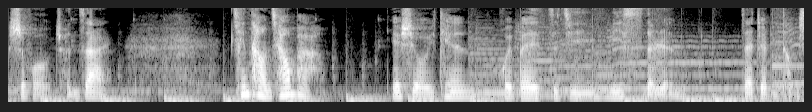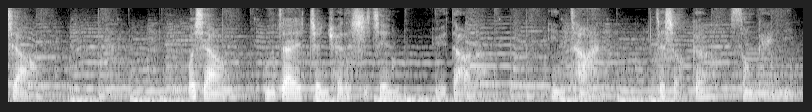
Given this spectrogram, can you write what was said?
是否存在。请躺枪吧，也许有一天会被自己迷死的人在这里偷笑。我想我们在正确的时间遇到了。In time，这首歌送给你。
